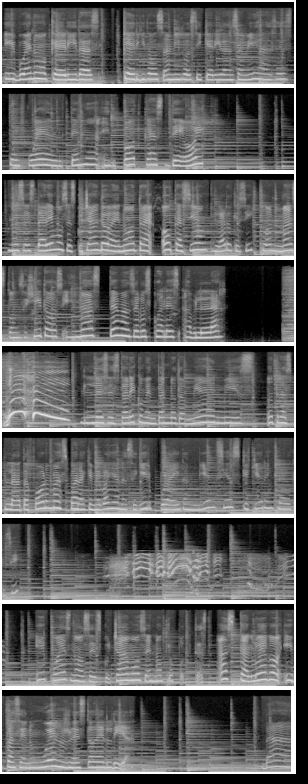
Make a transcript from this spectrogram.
Y bueno, queridas, queridos amigos y queridas amigas, este fue el tema, el podcast de hoy. Nos estaremos escuchando en otra ocasión, claro que sí, con más consejitos y más temas de los cuales hablar. Les estaré comentando también mis otras plataformas para que me vayan a seguir por ahí también, si es que quieren, claro que sí. pues nos escuchamos en otro podcast. Hasta luego y pasen un buen resto del día. Bye.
